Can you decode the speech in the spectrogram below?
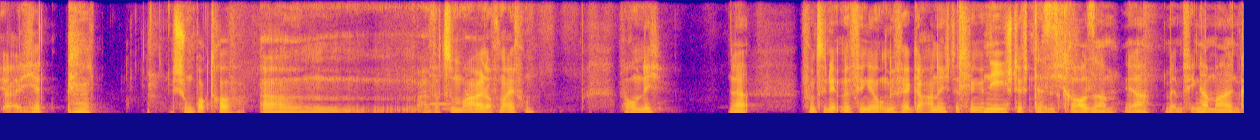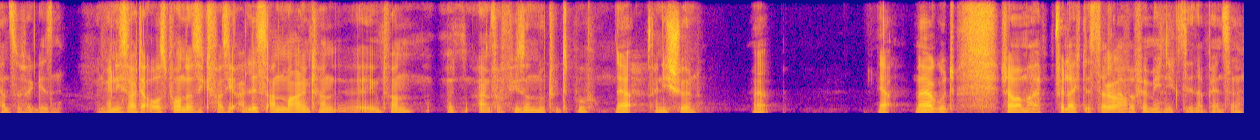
Ja, ich hätte schon Bock drauf. Ähm, einfach zu malen auf dem iPhone. Warum nicht? Ja. Funktioniert mit dem Finger ungefähr gar nicht. Deswegen nee, Stift das ist grausam. Ja, mit dem Finger malen kannst du vergessen. Und wenn ich es weiter ausbauen, dass ich quasi alles anmalen kann äh, irgendwann, einfach wie so ein Notizbuch. Ja. Fände ich schön. Ja. Ja, naja gut. Schauen wir mal. Vielleicht ist das ja. einfach für mich nichts, dieser Pencil.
